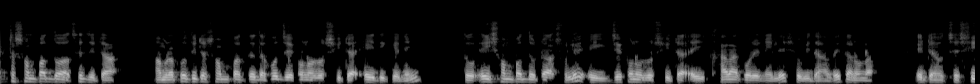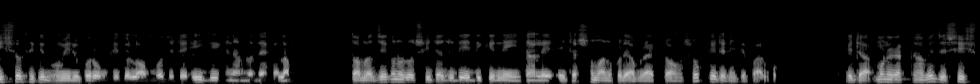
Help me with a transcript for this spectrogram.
একটা সম্পাদ্য আছে যেটা আমরা প্রতিটা সম্পাদ্যে দেখো যে কোনো রশ্মিটা এই দিকে নেই। তো এই সম্পাদ্যটা আসলে এই যে কোনো রশ্মিটা এই খাড়া করে নিলে সুবিধা হবে। কেননা এটা হচ্ছে শীর্ষ থেকে ভূমির উপর অঙ্কিত লম্ব, যেটা এই যে এখানে আমরা দেখালাম। তো আমরা যে কোনো রশ্মিটা যদি এদিকে নেই, তাহলে এটা সমান করে আমরা একটা অংশ কেটে নিতে পারব। এটা মনে রাখতে হবে যে শীর্ষ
